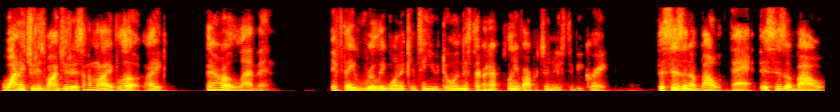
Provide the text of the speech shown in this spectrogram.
"Why didn't you this? Why didn't you this?" And I'm like, "Look, like they're 11. If they really want to continue doing this, they're gonna have plenty of opportunities to be great. This isn't about that. This is about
